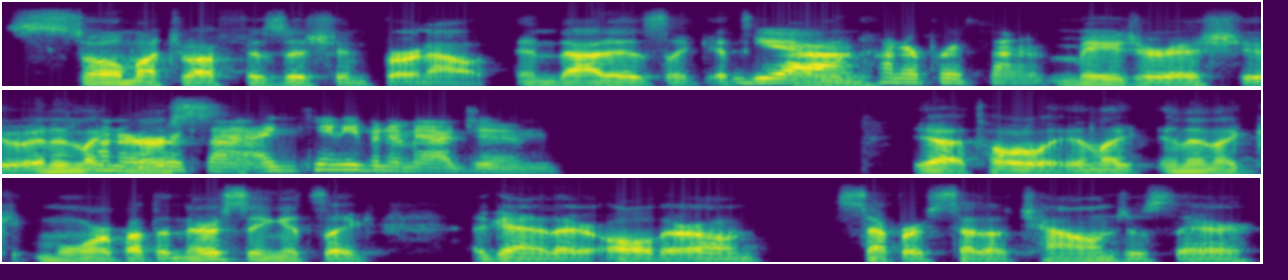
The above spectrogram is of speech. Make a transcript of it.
so much about physician burnout, and that is like its Yeah, own 100%. major issue. And then like nurse, 100%. I can't even imagine. yeah, totally. And like and then like more about the nursing, it's like again they're all their own separate set of challenges there.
